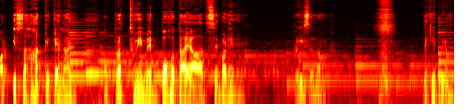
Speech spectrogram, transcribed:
और इसहाक के कहलाए। और पृथ्वी में बहुत आयात से बढ़े प्रेज लॉर्ड देखिए प्रियो,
